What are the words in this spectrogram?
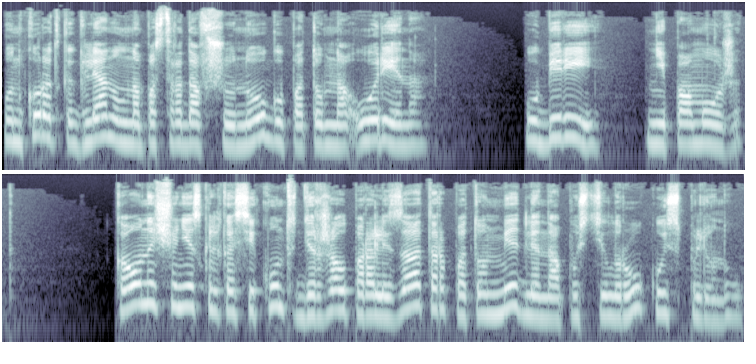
Он коротко глянул на пострадавшую ногу, потом на Ориена. «Убери, не поможет». Каон еще несколько секунд держал парализатор, потом медленно опустил руку и сплюнул.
